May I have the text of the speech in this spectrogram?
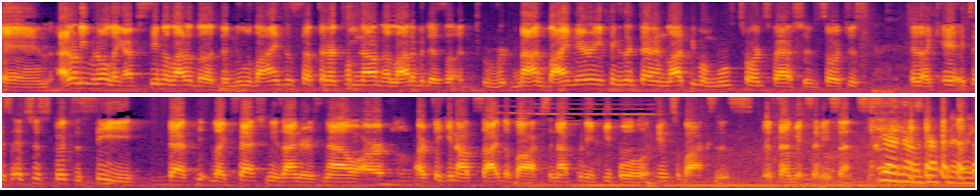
and I don't even know. Like I've seen a lot of the, the new lines and stuff that are coming out, and a lot of it is uh, non-binary and things like that. And a lot of people move towards fashion, so it just it, like it, it's just it's just good to see that like fashion designers now are are thinking outside the box and not putting people into boxes. If that makes any sense. Yeah, no, definitely.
